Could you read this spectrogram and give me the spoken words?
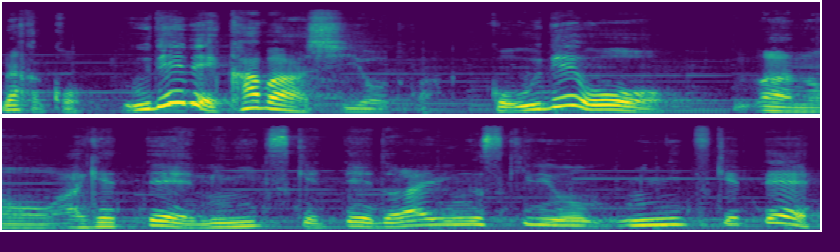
なんかこう腕でカバーしようとかこう腕をあの上げて身につけてドライビングスキルを身につけて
